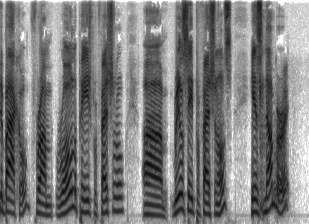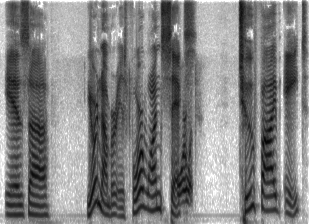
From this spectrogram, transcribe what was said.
DeBacco from Royal LePage Professional um, Real Estate Professionals. His number Right. is, uh, your number is 416 258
